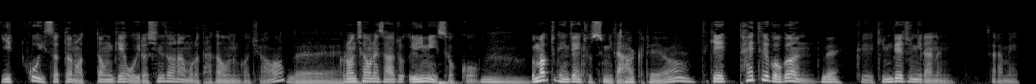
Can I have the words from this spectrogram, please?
잊고 있었던 어떤 게 오히려 신선함으로 다가오는 거죠. 네. 그런 차원에서 아주 의미 있었고 음. 음악도 굉장히 좋습니다. 아, 그래요? 특히 타이틀곡은 네. 그 김대중이라는 사람의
